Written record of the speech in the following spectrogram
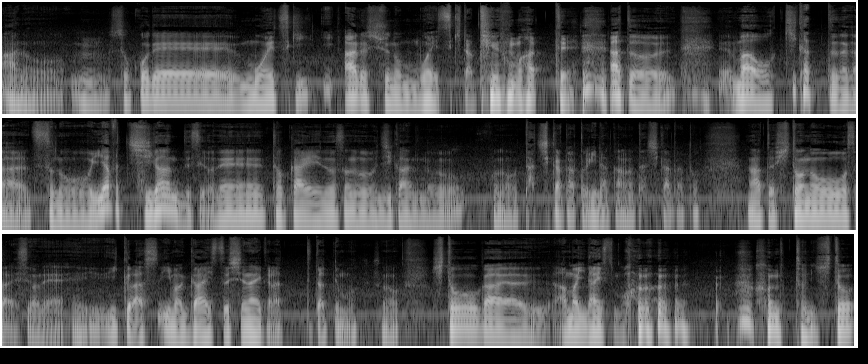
あのうん、そこで燃え尽きある種の燃え尽きたっていうのもあって あと、まあ、大きかったのがそのやっぱ違うんですよね。都会のその時間のこの立ち方と田舎の立ち方と。あと人の多さですよね。いくら今外出してないからって言ったってもその人があんまりいないですもん。本当に人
